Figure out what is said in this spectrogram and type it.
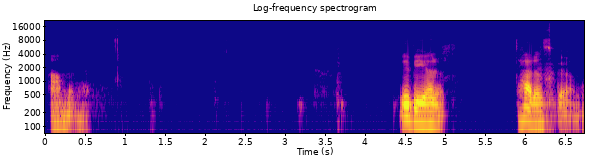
Amen. Vi ber Herrens bön.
